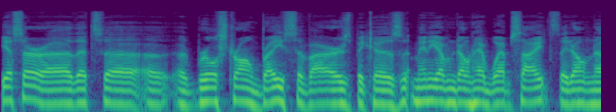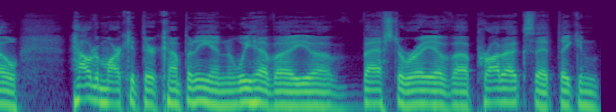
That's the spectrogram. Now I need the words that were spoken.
Yes, sir. Uh, that's a, a, a, real strong base of ours because many of them don't have websites. They don't know how to market their company, and we have a, a uh, vast array of uh, products that they can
